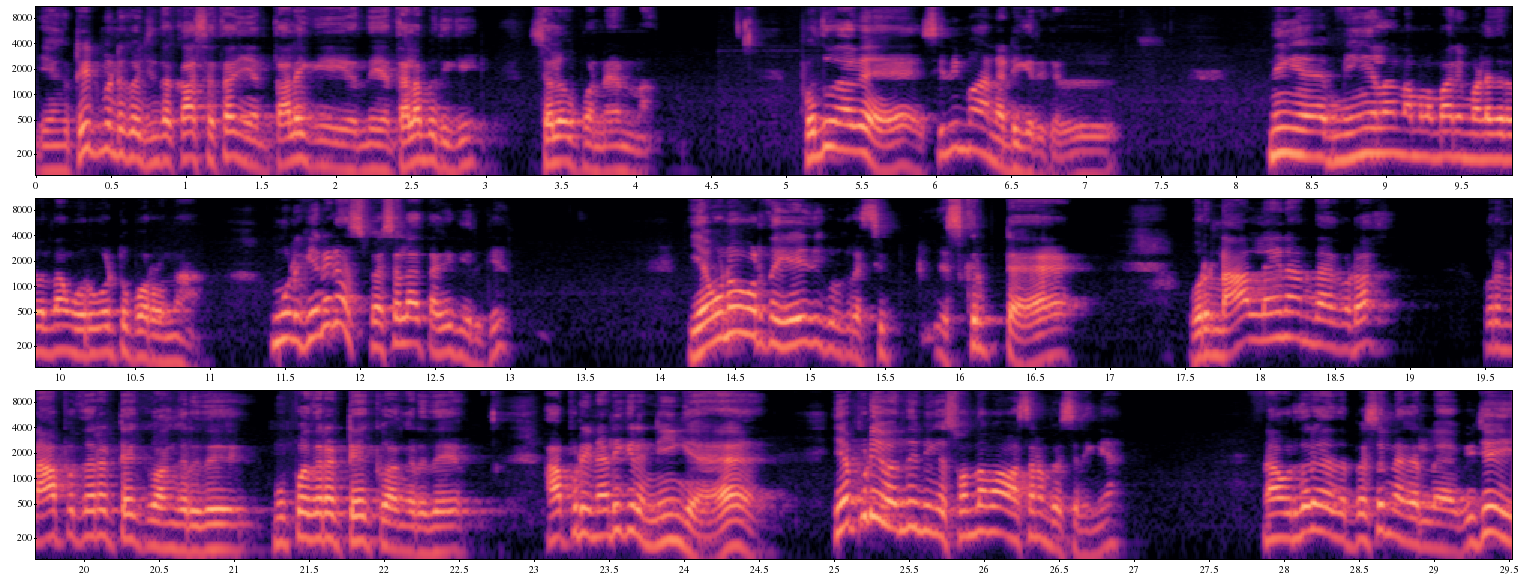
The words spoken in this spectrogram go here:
எங்கள் ட்ரீட்மெண்ட்டுக்கு வச்சிருந்த காசை தான் என் தலைக்கு அந்த என் தளபதிக்கு செலவு பண்ணேன்னா. பொதுவாகவே சினிமா நடிகர்கள் நீங்கள் நீங்களாம் நம்மளை மாதிரி மனிதர்கள் தான் ஒரு ஓட்டு போகிறோம் தான் உங்களுக்கு என்னடா ஸ்பெஷலாக தகுதி இருக்குது எவனோ ஒருத்தன் எழுதி கொடுக்குற ஸ்கிரிப்ட் ஸ்கிரிப்டை ஒரு நாலு லைனாக இருந்தால் கூட ஒரு நாற்பது தடவை டேக் வாங்குறது முப்பது தடவை டேக் வாங்குறது அப்படி நடிக்கிற நீங்கள் எப்படி வந்து நீங்கள் சொந்தமாக வசனம் பேசுகிறீங்க நான் ஒரு தடவை அந்த பெசன் நகரில் விஜய்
